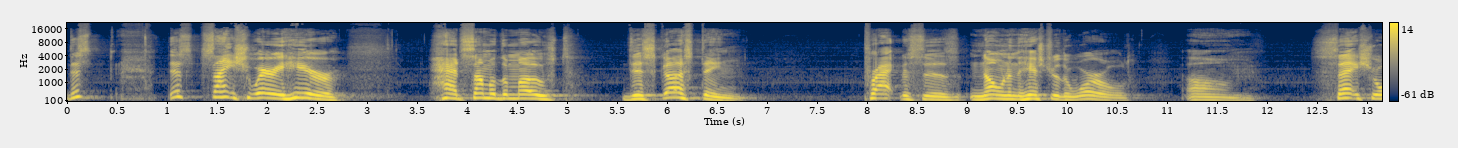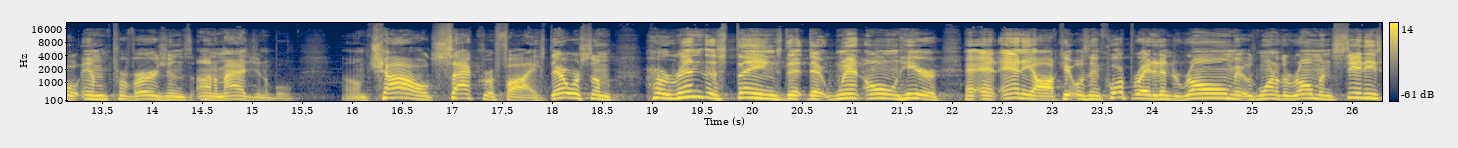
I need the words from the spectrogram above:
this, this sanctuary here had some of the most disgusting practices known in the history of the world, um, sexual imperversions unimaginable, um, child sacrifice. There were some horrendous things that, that went on here at Antioch. It was incorporated into Rome. It was one of the Roman cities,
